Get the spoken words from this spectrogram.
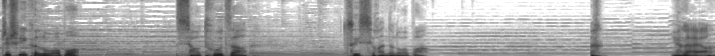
这是一颗萝卜，小兔子最喜欢的萝卜。原来啊，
